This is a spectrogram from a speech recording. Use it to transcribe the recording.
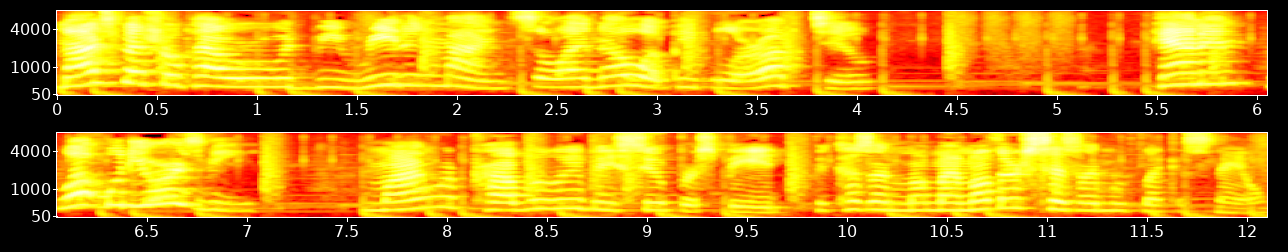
My special power would be reading minds so I know what people are up to. Hannon, what would yours be? Mine would probably be super speed because I'm, my mother says I move like a snail.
